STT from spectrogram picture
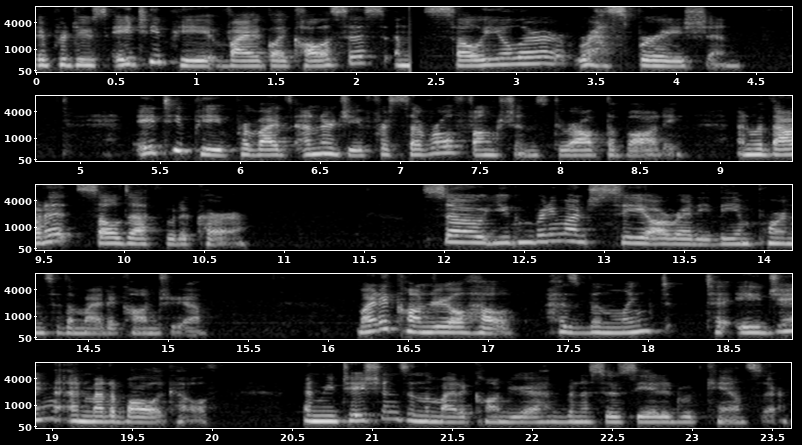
They produce ATP via glycolysis and cellular respiration. ATP provides energy for several functions throughout the body, and without it, cell death would occur. So you can pretty much see already the importance of the mitochondria. Mitochondrial health has been linked to aging and metabolic health, and mutations in the mitochondria have been associated with cancer.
